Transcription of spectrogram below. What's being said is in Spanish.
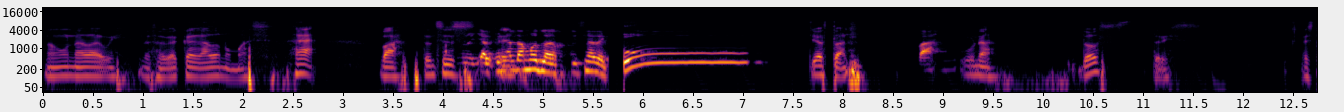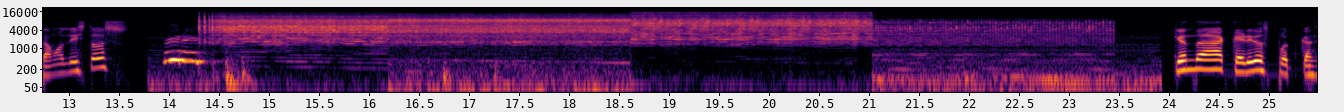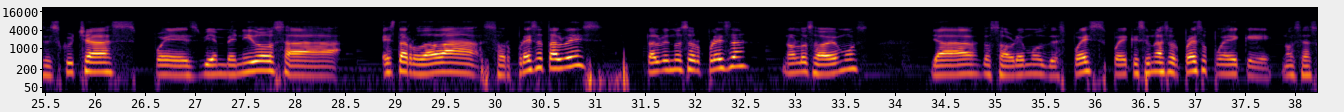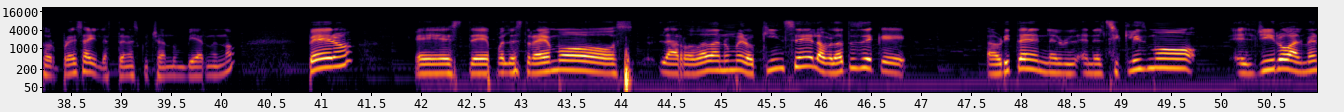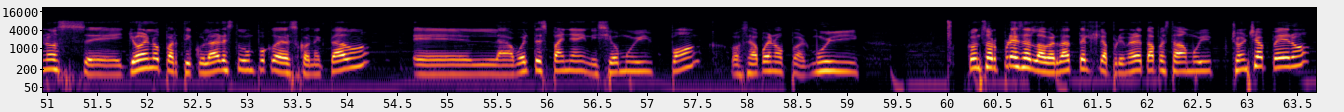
No, nada, güey. Las había cagado nomás. Ja. Va, entonces. y al final eh, damos la noticia de ¡Uh! ya están. va. Una, dos, tres. ¿Estamos listos? ¿Qué onda, queridos podcast escuchas? Pues bienvenidos a esta rodada sorpresa, tal vez. Tal vez no es sorpresa, no lo sabemos. Ya lo sabremos después. Puede que sea una sorpresa puede que no sea sorpresa y la estén escuchando un viernes, ¿no? Pero, este, pues les traemos la rodada número 15. La verdad es de que ahorita en el, en el ciclismo, el Giro, al menos eh, yo en lo particular, estuve un poco desconectado. Eh, la Vuelta a España inició muy punk. O sea, bueno, muy... Con sorpresas, la verdad, la primera etapa estaba muy choncha, pero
